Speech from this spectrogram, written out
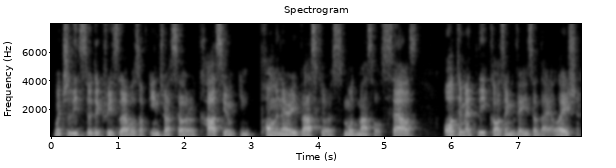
which leads to decreased levels of intracellular calcium in pulmonary vascular smooth muscle cells, ultimately causing vasodilation.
